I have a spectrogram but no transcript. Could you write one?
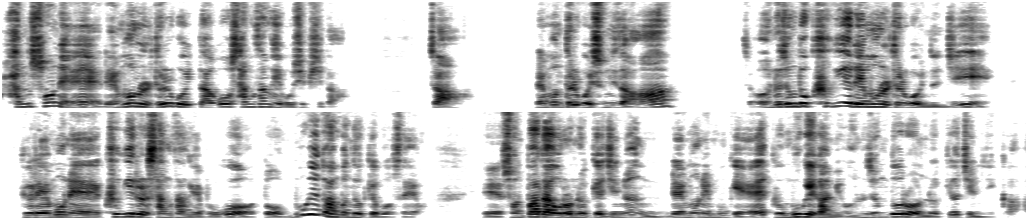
한 손에 레몬을 들고 있다고 상상해 보십시다. 자, 레몬 들고 있습니다. 어느 정도 크기의 레몬을 들고 있는지 그 레몬의 크기를 상상해 보고 또 무게도 한번 느껴보세요. 예, 손바닥으로 느껴지는 레몬의 무게, 그 무게감이 어느 정도로 느껴집니까?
